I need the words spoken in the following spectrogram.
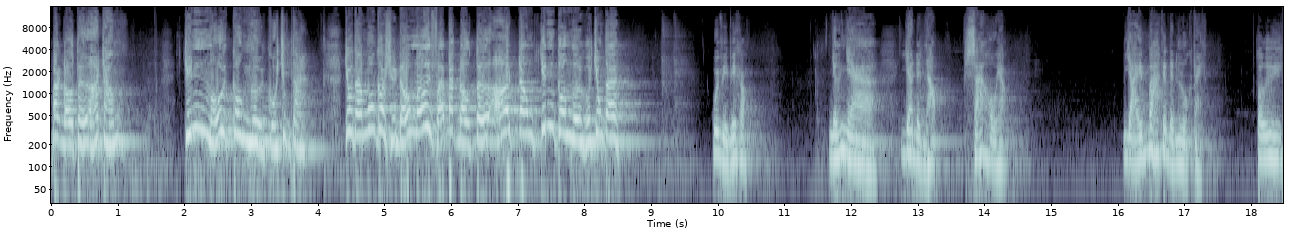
bắt đầu từ ở trong chính mỗi con người của chúng ta. Chúng ta muốn có sự đổi mới phải bắt đầu từ ở trong chính con người của chúng ta. Quý vị biết không? Những nhà gia đình học, xã hội học dạy ba cái định luật này tôi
